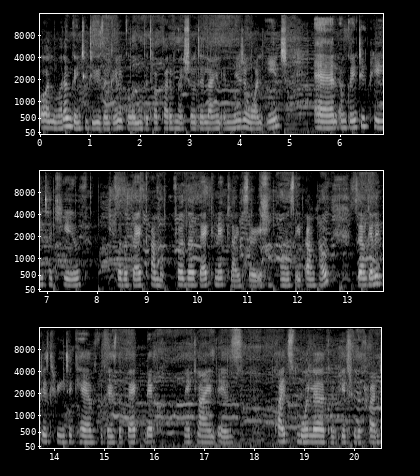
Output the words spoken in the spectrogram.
on what I'm going to do is I'm going to go on the top part of my shoulder line and measure one inch and I'm going to create a curve for the back um for the back neckline sorry I almost said armhole. So I'm gonna just create a curve because the back neck neckline is quite smaller compared to the front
